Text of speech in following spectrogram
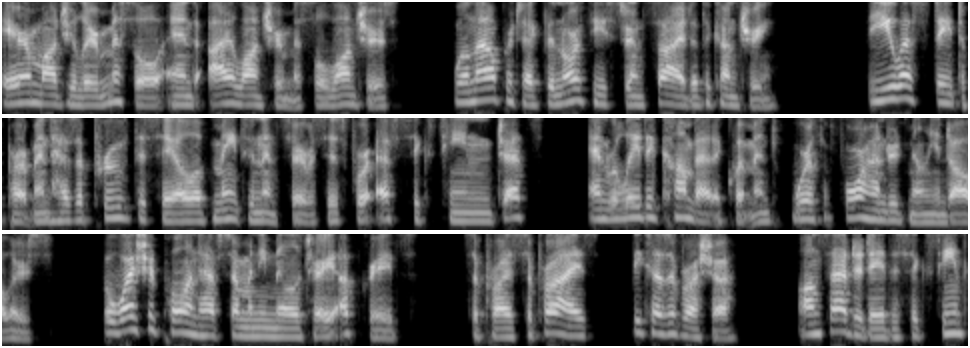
Air Modular Missile and iLauncher missile launchers will now protect the northeastern side of the country. The US State Department has approved the sale of maintenance services for F 16 jets and related combat equipment worth $400 million. But why should Poland have so many military upgrades? Surprise, surprise, because of Russia. On Saturday, the 16th,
